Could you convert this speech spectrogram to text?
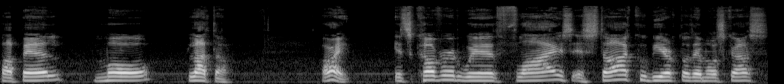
papel, moho, plata. All right, it's covered with flies. Está cubierto de moscas.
